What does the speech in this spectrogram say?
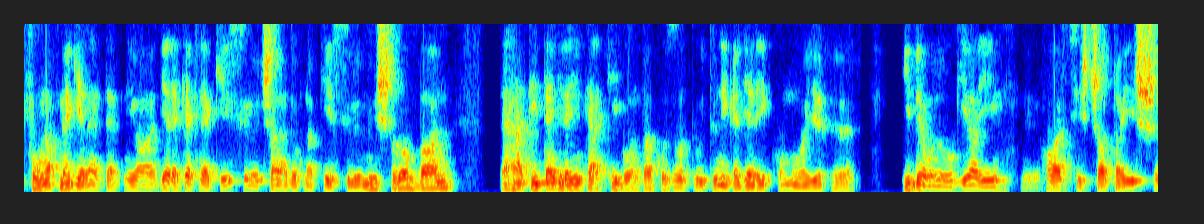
fognak megjelentetni a gyerekeknek készülő, családoknak készülő műsorokban. Tehát itt egyre inkább kibontakozott, úgy tűnik egy elég komoly ideológiai harc is, csata is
